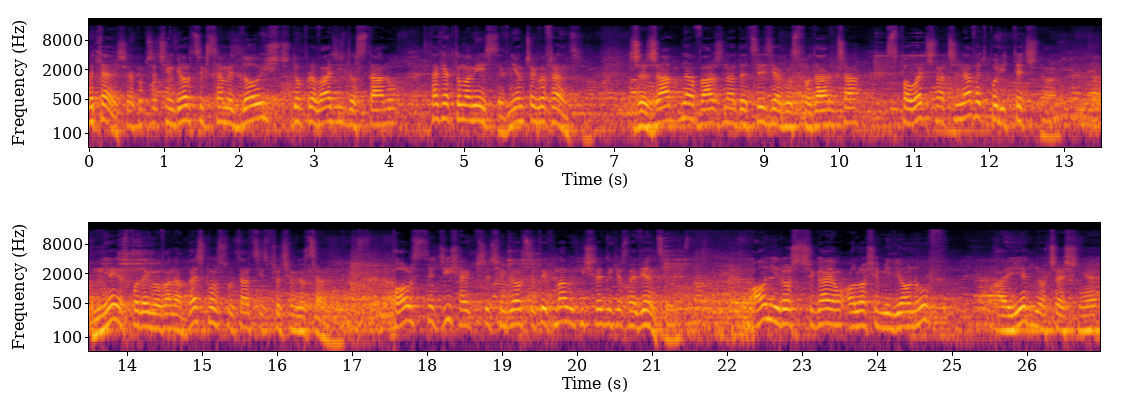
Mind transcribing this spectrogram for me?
My też, jako przedsiębiorcy, chcemy dojść, doprowadzić do stanu, tak jak to ma miejsce w Niemczech, we Francji, że żadna ważna decyzja gospodarcza, społeczna czy nawet polityczna nie jest podejmowana bez konsultacji z przedsiębiorcami. Polscy dzisiaj przedsiębiorcy, tych małych i średnich jest najwięcej. Oni rozstrzygają o losie milionów, a jednocześnie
